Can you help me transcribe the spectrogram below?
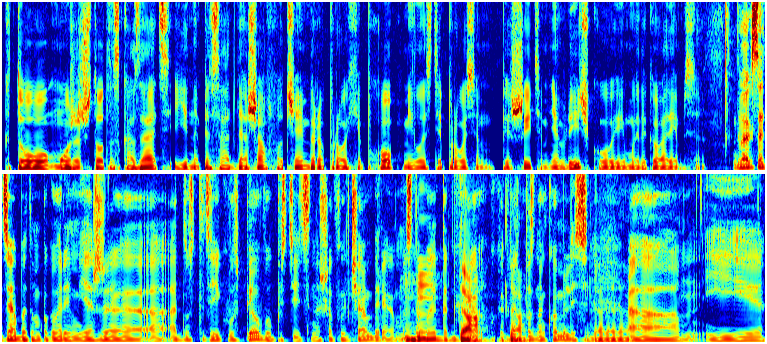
кто может что-то сказать и написать для Шаффла Чембера про хип-хоп, милости просим, пишите мне в личку, и мы договоримся. Давай, кстати, об этом поговорим. Я же э, одну статейку успел выпустить на Шаффл Чамбере. Мы с тобой так да, э, как да. раз познакомились. Да-да-да. А, и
